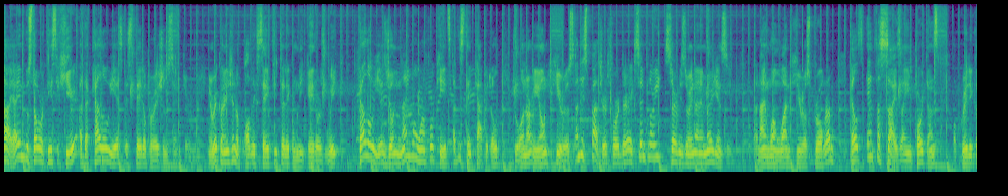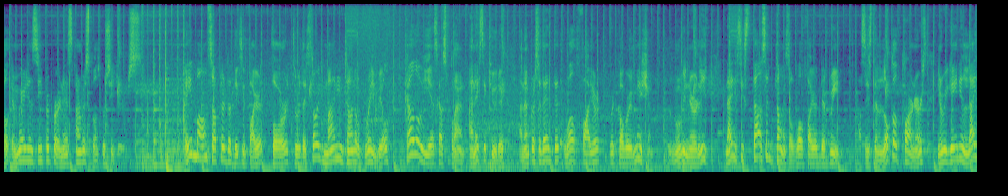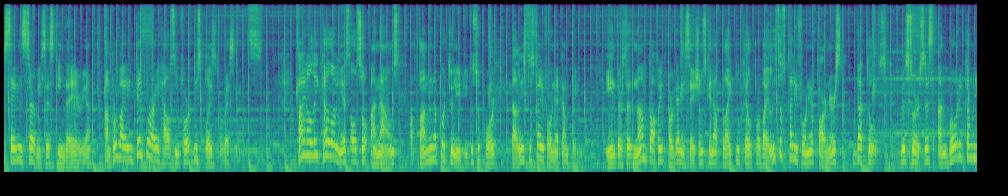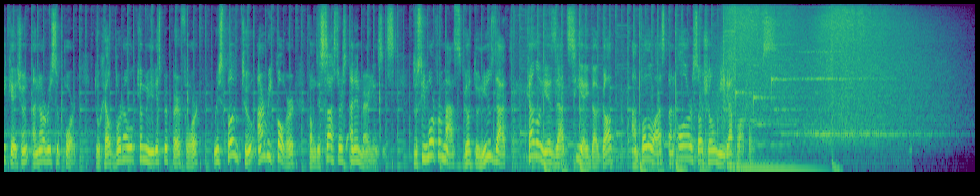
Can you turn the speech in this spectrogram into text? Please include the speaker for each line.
Speaker 1: Hi, I am Gustavo Ortiz here at the Cal OES State Operations Center. In recognition of Public Safety Telecommunicators Week, Cal OES joined 911 for Kids at the state capitol to honor young heroes and dispatchers for their exemplary service during an emergency. The 911 Heroes program helps emphasize the importance of critical emergency preparedness and response procedures. Eight months after the Dixie Fire tore through the historic mining town of Greenville, Cal OES has planned and executed an unprecedented wildfire recovery mission, removing nearly 96,000 tons of wildfire debris, assisting local partners in regaining life-saving services in the area, and providing temporary housing for displaced residents. Finally, Cal OES also announced a funding opportunity to support the Listos California campaign. Interested nonprofit organizations can apply to help provide Listos California partners the tools, resources, and broader communication and outreach support to help vulnerable communities prepare for, respond to, and recover from disasters and emergencies. To see more from us, go to news.caloes.ca.gov and follow us on all our social media platforms.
